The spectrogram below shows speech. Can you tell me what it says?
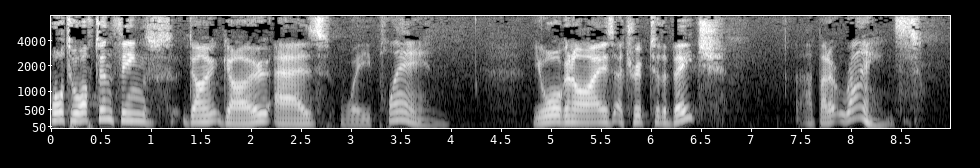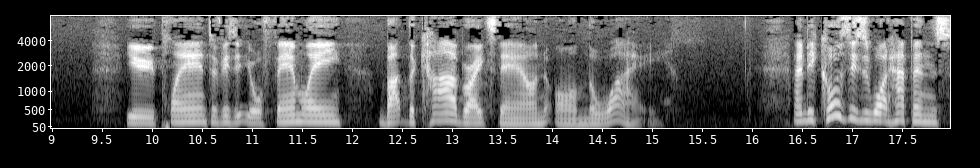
All too often things don't go as we plan. You organise a trip to the beach, uh, but it rains. You plan to visit your family, but the car breaks down on the way. And because this is what happens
